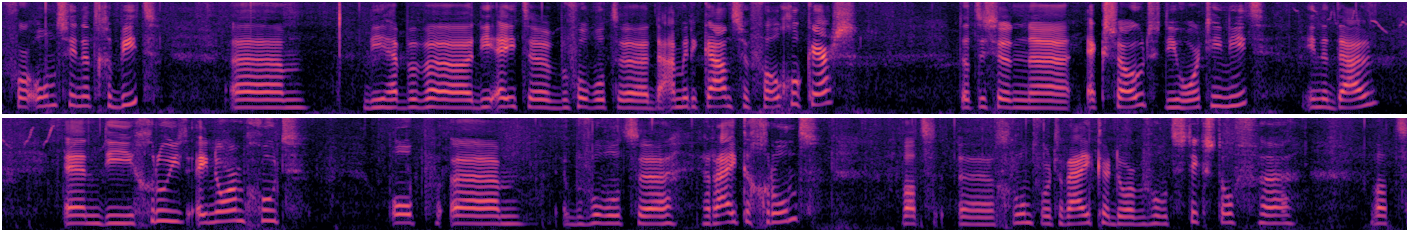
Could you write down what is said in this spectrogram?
voor ons in het gebied. Die, hebben we, die eten bijvoorbeeld eh, de Amerikaanse vogelkers. Dat is een eh exoot, die hoort hier niet in de duin. En die groeit enorm goed op ehm, bijvoorbeeld eh, rijke grond. Wat eh, grond wordt rijker door bijvoorbeeld stikstof eh, wat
